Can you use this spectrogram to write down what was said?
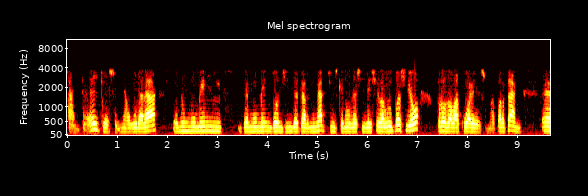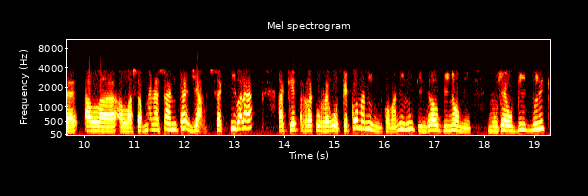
Santa, eh, i que s'inaugurarà en un moment de moment doncs, indeterminat fins que no ho decideixi l'agrupació, però de la Quaresma. Per tant, a, la, a la Setmana Santa ja s'activarà aquest recorregut, que com a mínim, com a mínim, tindrà el binomi Museu Bíblic,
